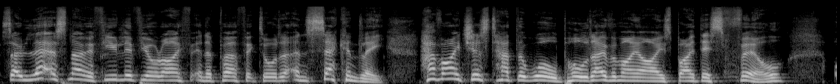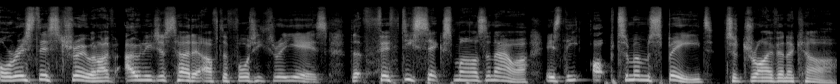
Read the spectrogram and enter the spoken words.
So let us know if you live your life in a perfect order. And secondly, have I just had the wool pulled over my eyes by this Phil? Or is this true? And I've only just heard it after 43 years that 56 miles an hour is the optimum speed to drive in a car.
